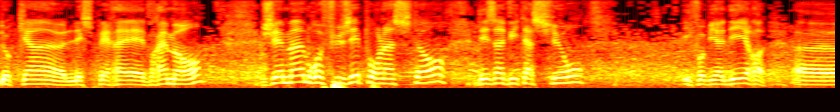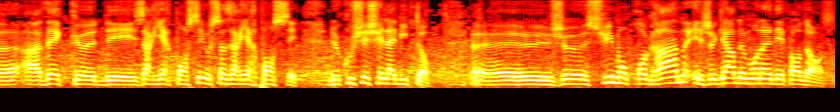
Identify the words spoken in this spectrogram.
d'aucuns l'espéraient vraiment. J'ai même refusé pour l'instant des invitations il faut bien dire, euh, avec euh, des arrière-pensées ou sans arrière-pensées, de coucher chez l'habitant. Euh, je suis mon programme et je garde mon indépendance.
